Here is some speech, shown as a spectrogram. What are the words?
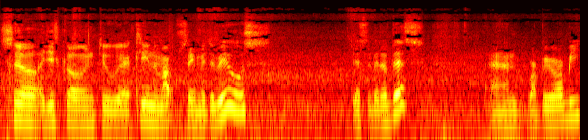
So I'm just going to uh, clean them up, same with the wheels. Just a bit of this, and wobbly wobbly.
